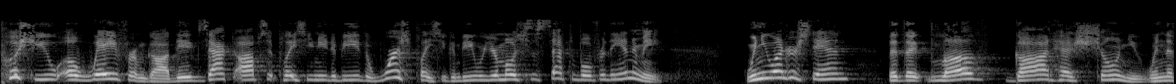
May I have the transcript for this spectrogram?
push you away from God. The exact opposite place you need to be, the worst place you can be where you're most susceptible for the enemy. When you understand that the love God has shown you, when the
